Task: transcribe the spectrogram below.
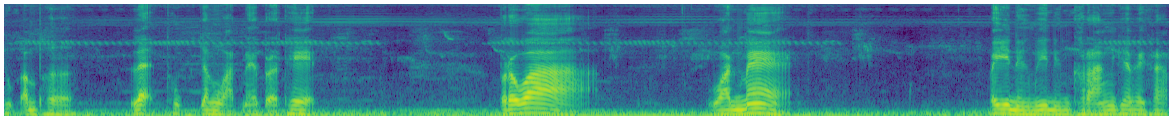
ทุกอำเภอ และทุกจังหวัดในประเทศ เพราะว่าวันแม่ปีหนึ่งมีหนึ่งครั้งใช่ไหมครับ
